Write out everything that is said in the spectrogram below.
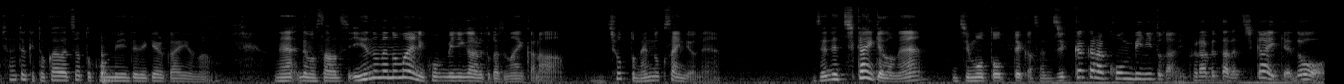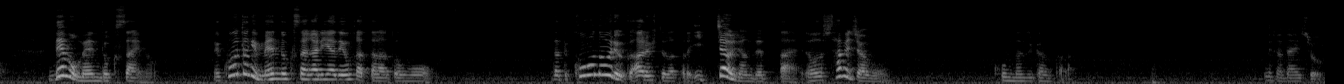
そういう時都会はちょっとコンビニでできるからいいよな。ねでもさ私家の目の前にコンビニがあるとかじゃないからちょっと面倒くさいんだよね。全然近いけどね。地元っていうかさ実家からコンビニとかに比べたら近いけどでも面倒くさいの。こういう時面倒くさがり屋でよかったなと思う。だって行動力ある人だったら行っちゃうじゃん絶対。私食べちゃうもん。こんな時間から。だから大丈夫。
